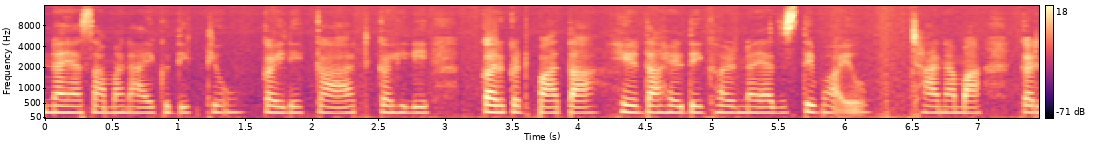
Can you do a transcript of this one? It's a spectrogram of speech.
نیا سامان آپ کو دیکھتے کئی کاٹ کئی کرکٹ پتا ہر نیا جسے بھائی چھا کر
